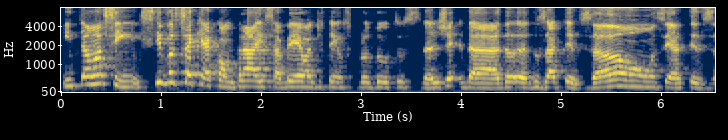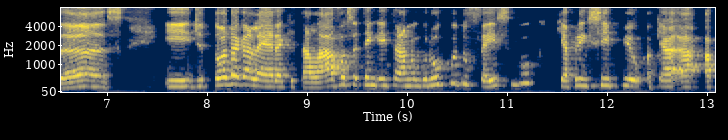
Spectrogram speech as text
Então, assim, se você quer comprar e saber onde tem os produtos da, da, dos artesãos e artesãs e de toda a galera que está lá, você tem que entrar no grupo do Facebook, que a princípio, que a, a,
